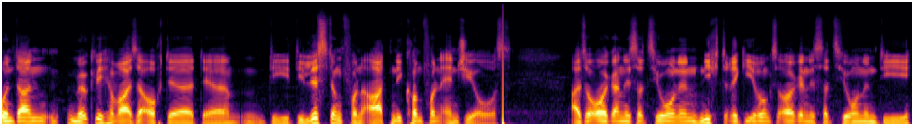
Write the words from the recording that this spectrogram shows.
und dann möglicherweise auch der, der, die, die Listung von Arten, die kommt von NGOs. Also Organisationen, Nichtregierungsorganisationen, die,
